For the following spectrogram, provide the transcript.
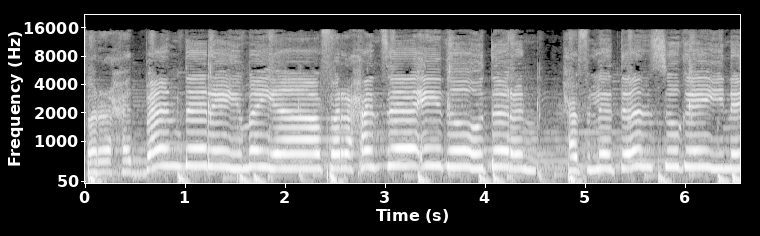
فرحة بندري ميا فرحة زائد ترن حفلة سقينا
